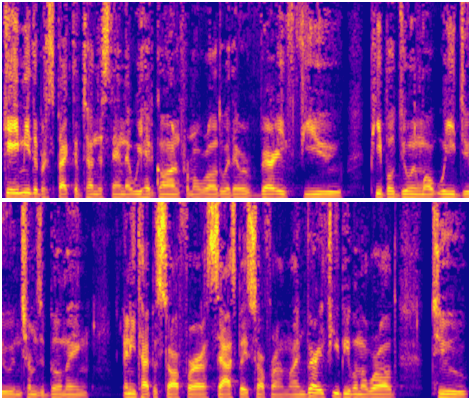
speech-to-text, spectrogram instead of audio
gave me the perspective to understand that we had gone from a world where there were very few people doing what we do in terms of building any type of software, SaaS-based software online. Very few people in the world to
